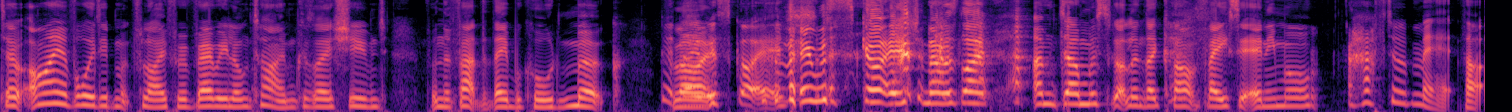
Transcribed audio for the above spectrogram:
So I avoided McFly for a very long time because I assumed from the fact that they were called Muck. That they were Scottish. they were Scottish, and I was like, I'm done with Scotland. I can't face it anymore. I have to admit that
